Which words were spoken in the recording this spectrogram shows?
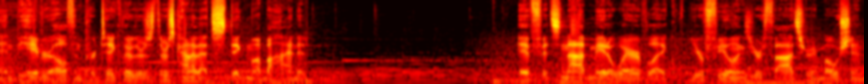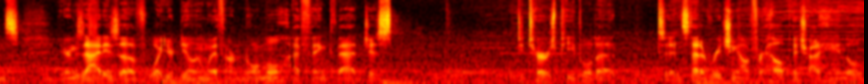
and behavioral health in particular, there's, there's kind of that stigma behind it if it's not made aware of like your feelings, your thoughts, your emotions, your anxieties of what you're dealing with are normal, I think that just deters people to, to instead of reaching out for help, they try to handle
